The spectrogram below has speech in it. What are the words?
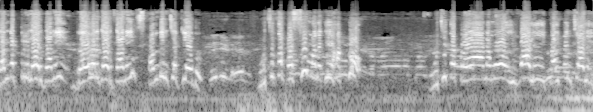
కండక్టర్ గారు కానీ డ్రైవర్ గారు కానీ స్పందించట్లేదు. ఉచిత బస్సు మనకి హక్కు. ఉచిత ప్రయాణము ఇవ్వాలి కల్పించాలి.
